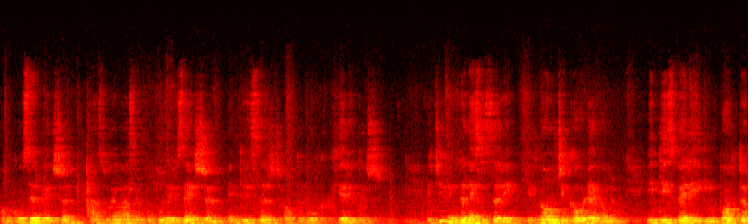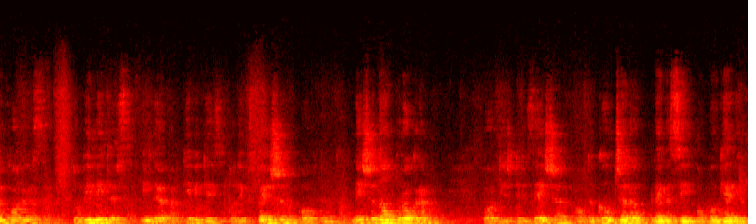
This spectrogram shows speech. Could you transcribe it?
on conservation as well as the popularization and research of the book heritage. Achieving the necessary technological level, it is very important for us to be leaders in the activities to the expansion of the national program for digitalization of the cultural legacy of Bulgaria.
